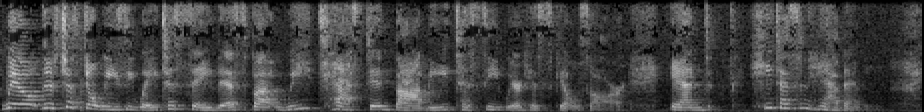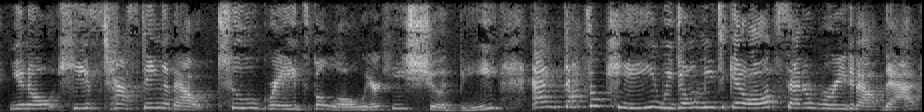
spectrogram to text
Well, there's just no easy way to say this, but we tested Bobby to see where his skills are, and he doesn't have any. You know, he's testing about two grades below where he should be, and that's okay. We don't need to get all upset or worried about that.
